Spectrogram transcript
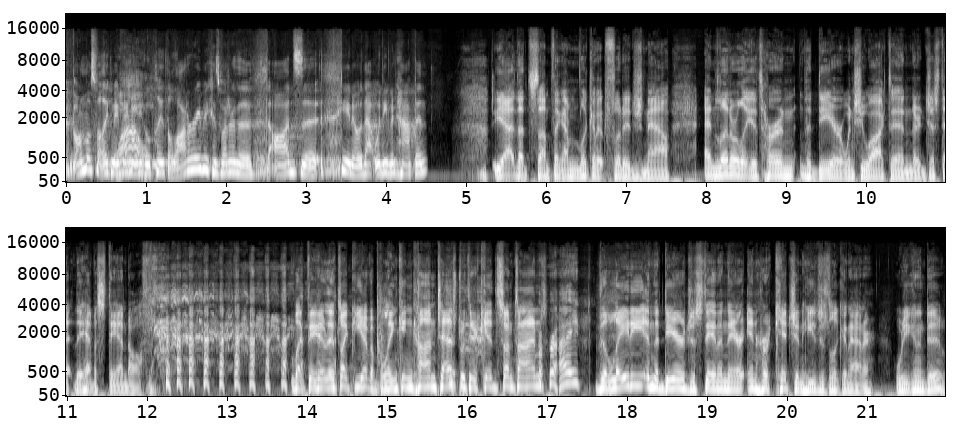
I almost felt like maybe I Wow. need to go play the lottery because what are the, the odds that, you know, that would even happen? Yeah, that's something. I'm looking at footage now, and literally, it's her and the deer. When she walked in, they're just they have a standoff. like they, it's like you have a blinking contest with your kids sometimes, Right? The lady and the deer just standing there in her kitchen. He's just looking at her. What are you going to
